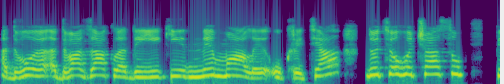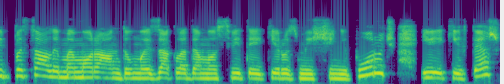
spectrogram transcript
а двоє, два заклади, які не мали укриття до цього часу, підписали меморандуми з закладами освіти, які розміщені поруч, і в яких теж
